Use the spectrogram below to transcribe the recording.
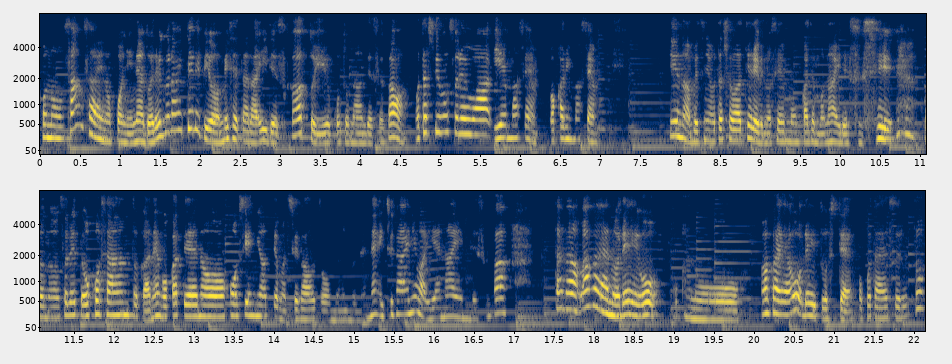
この3歳の子にね、どれぐらいテレビを見せたらいいですかということなんですが、私はそれは言えません。分かりません。っていうのは別に私はテレビの専門家でもないですし、そのそれってお子さんとかね、ご家庭の方針によっても違うと思うのでね、一概には言えないんですが、ただ我が家の例を、あのー、我が家を例としてお答えすると、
